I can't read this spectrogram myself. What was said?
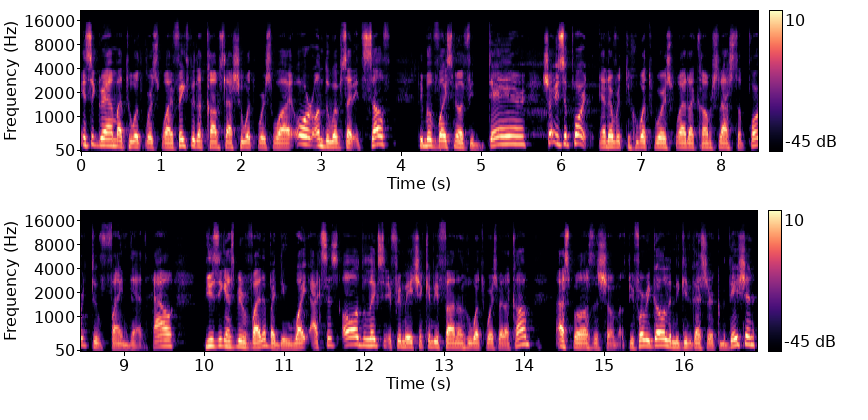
Instagram at Who What Where's Why, Facebook.com slash Who What Where's Why, or on the website itself. Leave a voicemail if you dare. Show your support. Head over to whowhatwhereswhy.com slash support to find that. How music has been provided by the White Access. All the links and information can be found on whowhatwhereswhy.com as well as the show notes. Before we go, let me give you guys a recommendation.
